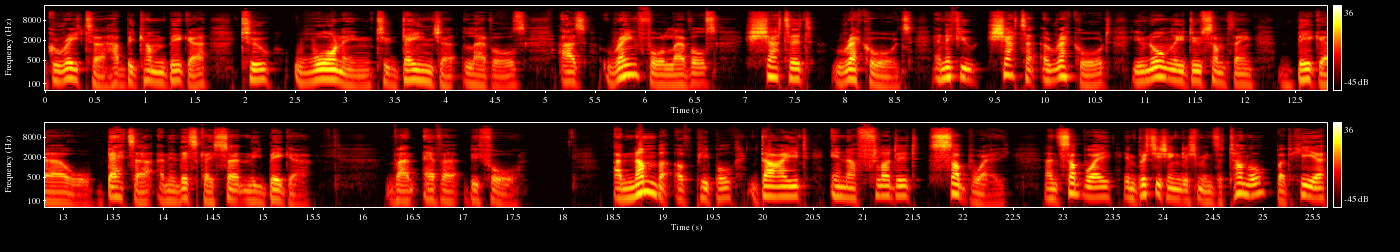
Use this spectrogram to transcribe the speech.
greater, have become bigger to warning to danger levels as rainfall levels shattered records. And if you shatter a record, you normally do something bigger or better, and in this case, certainly bigger than ever before. A number of people died in a flooded subway. And subway in British English means a tunnel, but here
